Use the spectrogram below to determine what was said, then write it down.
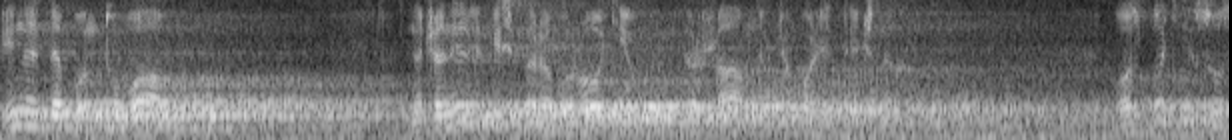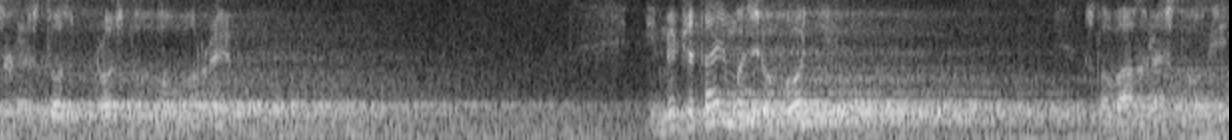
Він не бунтував, не чинив якихось переворотів державних чи політичних. Господь Ісус Христос просто говорив. І ми читаємо сьогодні слова Христові,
